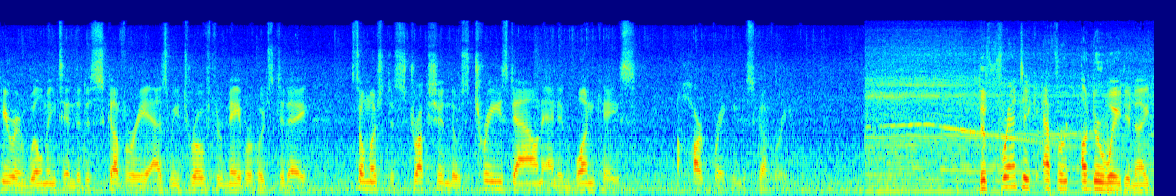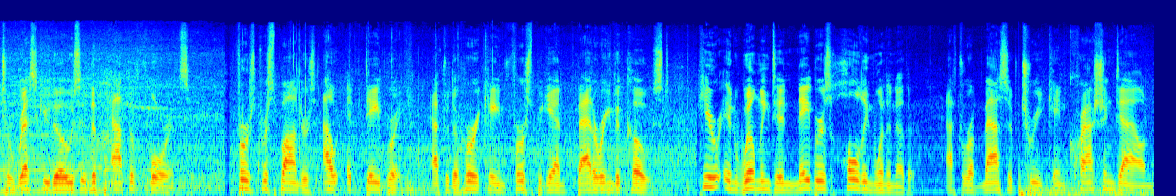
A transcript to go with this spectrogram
Here in Wilmington, the discovery as we drove through neighborhoods today. So much destruction, those trees down, and in one case, a heartbreaking discovery. The frantic effort underway tonight to rescue those in the path of Florence. First responders out at daybreak after the hurricane first began battering the coast. Here in Wilmington, neighbors holding one another after a massive tree came crashing down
